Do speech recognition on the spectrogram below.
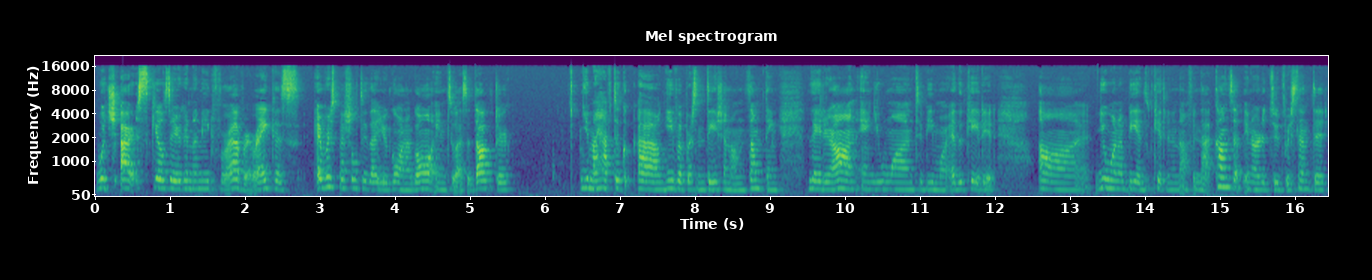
which are skills that you're gonna need forever, right? Because every specialty that you're gonna go into as a doctor, you might have to uh, give a presentation on something later on and you want to be more educated uh, you want to be educated enough in that concept in order to present it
